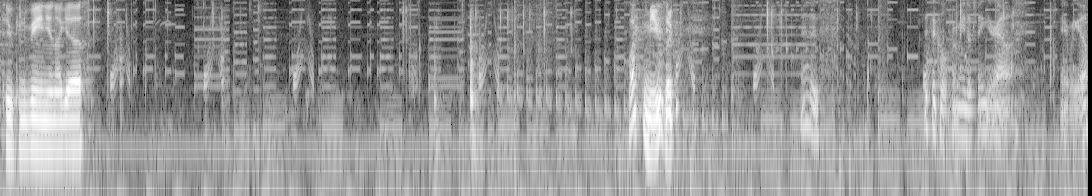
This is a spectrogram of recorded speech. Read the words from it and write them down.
too convenient, I guess. I like the music. that is difficult for me to figure out. There we go.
